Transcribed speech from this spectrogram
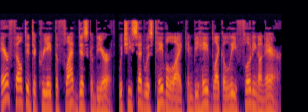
Air felted to create the flat disk of the Earth, which he said was table-like and behaved like a leaf floating on air.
